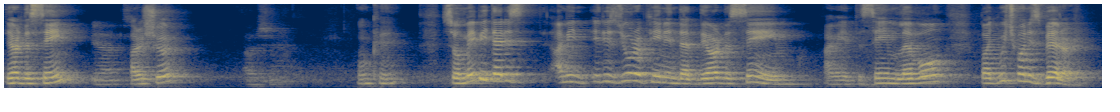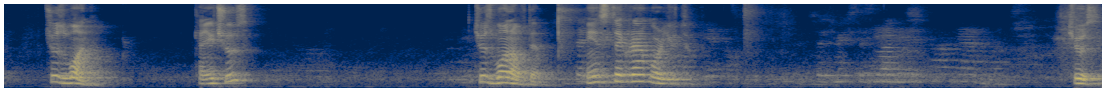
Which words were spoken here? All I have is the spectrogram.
They are the same? Yeah. Are you sure? Okay. So maybe that is I mean, it is your opinion that they are the same, I mean, at the same level, but which one is better? Choose one. Can you choose? Choose one of them. Instagram or YouTube? Choose.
